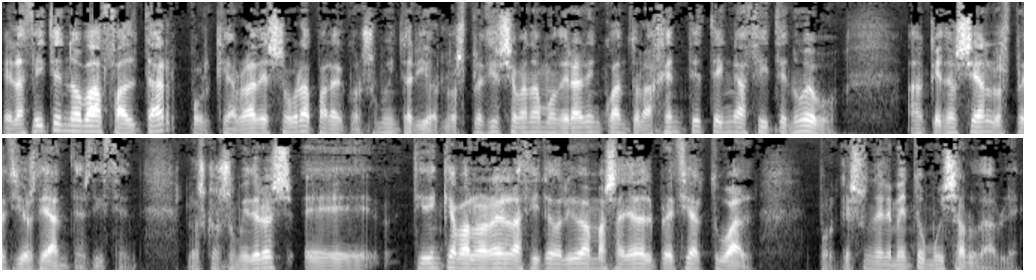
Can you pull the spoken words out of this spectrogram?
el aceite no va a faltar porque habrá de sobra para el consumo interior. Los precios se van a moderar en cuanto la gente tenga aceite nuevo, aunque no sean los precios de antes, dicen. Los consumidores eh, tienen que valorar el aceite de oliva más allá del precio actual porque es un elemento muy saludable.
